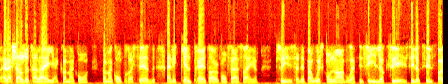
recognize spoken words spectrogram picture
à la charge de travail, à comment qu'on comment qu'on procède, avec quel prêteur qu'on fait affaire. C'est, ça dépend où est-ce qu'on l'envoie. C'est là que c'est, c'est là que c'est le fun.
